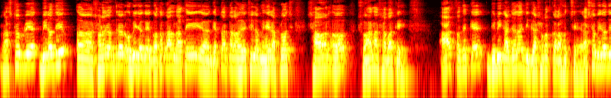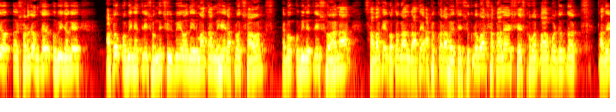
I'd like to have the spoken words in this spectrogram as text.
রাষ্ট্র বিরোধী ষড়যন্ত্রের অভিযোগে গতকাল রাতেই গ্রেপ্তার করা হয়েছিল মেহের আফরোজ, শাওন ও সোহানা সাবাকে। আজ তাদেরকে ডিবি কার্যালয়ে জিজ্ঞাসাবাদ করা হচ্ছে। রাষ্ট্রবিরোধী ষড়যন্ত্রের অভিযোগে আটক অভিনেত্রী, সংগীত শিল্পী ও নির্মাতা মেহের আফরোজ, শাওন এবং অভিনেত্রী সোহানা সাবাকে গতকাল রাতে আটক করা হয়েছে। শুক্রবার সকালে শেষ খবর পাওয়া পর্যন্ত তাদের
